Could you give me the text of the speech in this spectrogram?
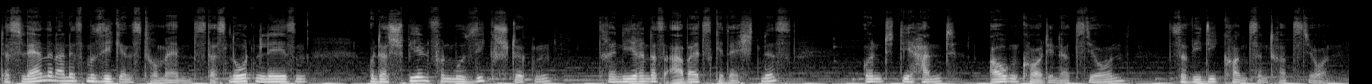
Das Lernen eines Musikinstruments, das Notenlesen und das Spielen von Musikstücken trainieren das Arbeitsgedächtnis und die Hand-Augen-Koordination sowie die Konzentration.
